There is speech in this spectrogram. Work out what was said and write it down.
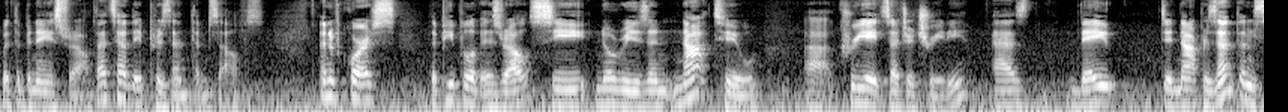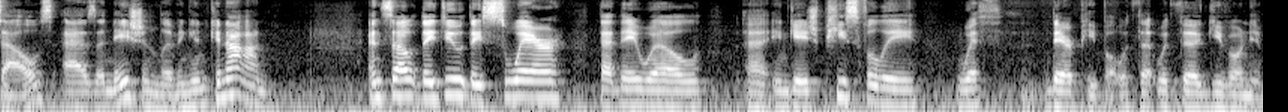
with the Bnei Israel. That's how they present themselves. And of course, the people of Israel see no reason not to uh, create such a treaty as they did not present themselves as a nation living in Canaan. And so they do, they swear that they will uh, engage peacefully with their people, with the with the Givonim.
